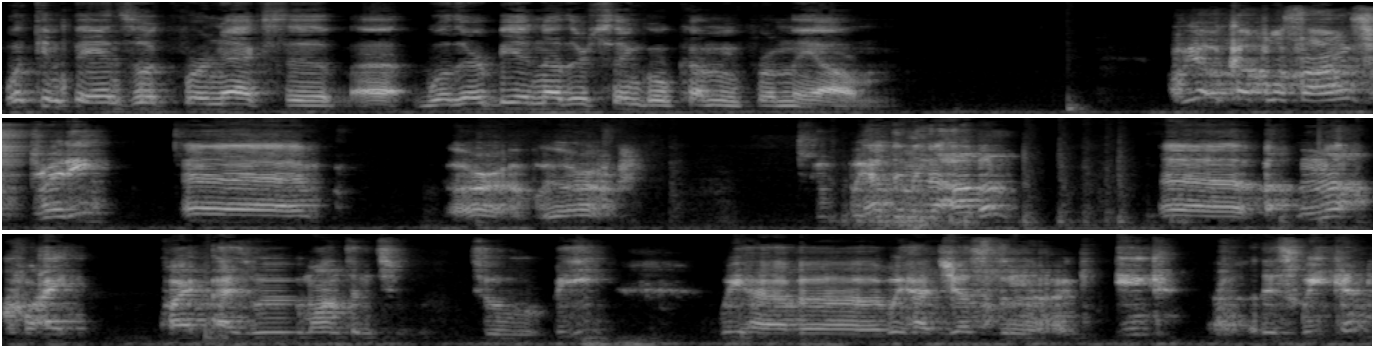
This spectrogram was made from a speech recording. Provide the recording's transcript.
what can fans look for next? Uh, uh, will there be another single coming from the album? We have a couple of songs ready. Uh, or, or, we have them in the album, uh, but not quite quite as we want them to, to be. We have uh, we had just a gig uh, this weekend.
